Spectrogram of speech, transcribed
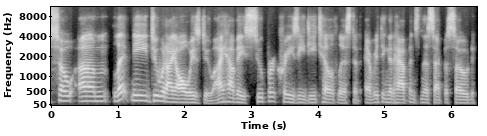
So um, let me do what I always do. I have a super crazy detailed list of everything that happens in this episode.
